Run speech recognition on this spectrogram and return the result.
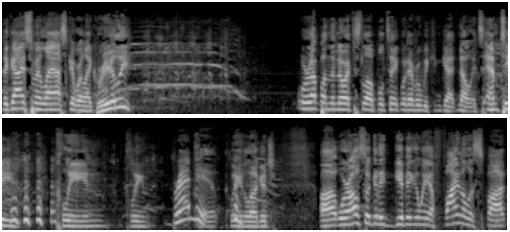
The guys from Alaska were like, "Really? We're up on the North Slope. We'll take whatever we can get." No, it's empty, clean, clean, Brand new. clean luggage. Uh, we're also going to be giving away a finalist spot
